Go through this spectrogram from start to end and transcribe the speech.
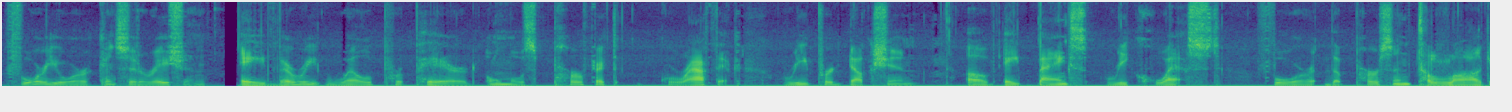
For your consideration, a very well prepared, almost perfect graphic reproduction of a bank's request for the person to log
